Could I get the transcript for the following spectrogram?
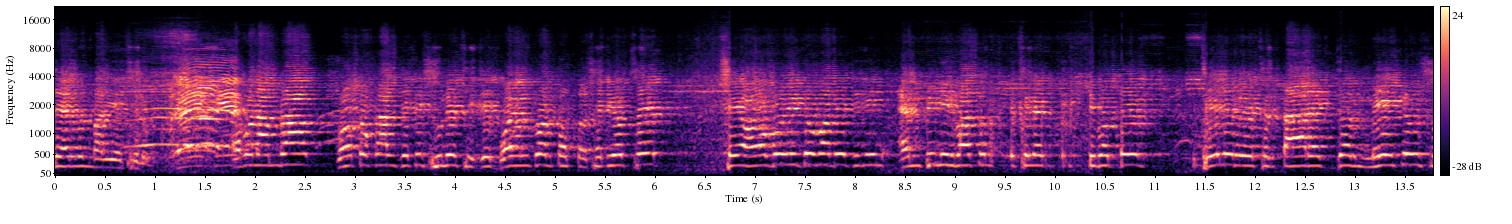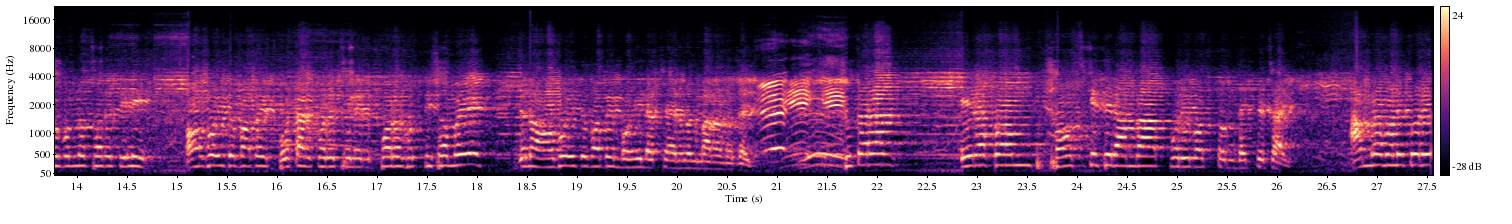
চেয়ারম্যান বানিয়েছিল। এবং আমরা গতকাল যেটি শুনেছি যে ভয়ঙ্কর তথ্য, সেটি হচ্ছে সে অবৈধভাবে যিনি এমপি নির্বাচন করেছিলেন, ইতিমধ্যে জেলে রয়েছেন, তার একজন মেয়েকেও সুবর্ণচরে তিনি অবৈধভাবে ভোটার করেছিলেন। পরবর্তী সময়ে যেন অবৈধভাবে মহিলা চেয়ারম্যান বানানো যায়। সুতরাং এরকম সংস্কৃতির আমরা পরিবর্তন দেখতে চাই। আমরা মনে করি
